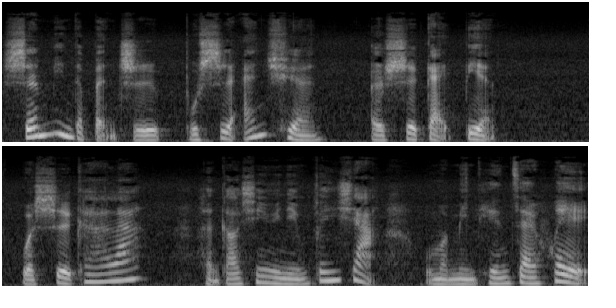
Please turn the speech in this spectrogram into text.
生命的本质不是安全，而是改变。我是克拉拉，很高兴与您分享。我们明天再会。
